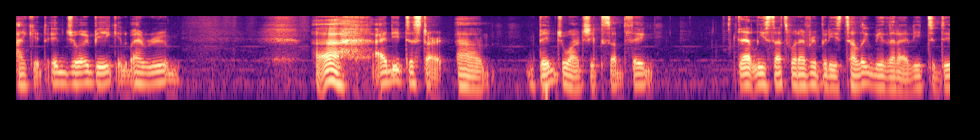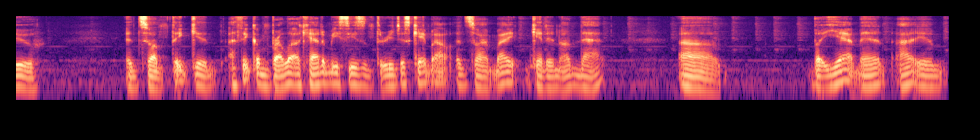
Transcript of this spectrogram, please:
I could enjoy being in my room. Uh, I need to start um, binge watching something. At least that's what everybody's telling me that I need to do. And so I'm thinking, I think Umbrella Academy season three just came out, and so I might get in on that. Um, but yeah, man, I am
